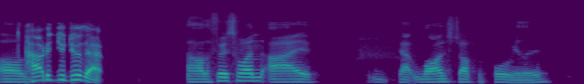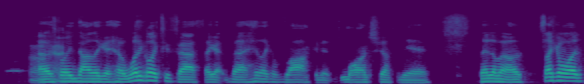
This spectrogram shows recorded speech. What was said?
Um, how did you do that uh, the first one I got launched off a four wheeler. I was going down like a hill, wasn't going too fast. I got, but I hit like a rock and it launched me up in the air. Then on my own. Second one,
